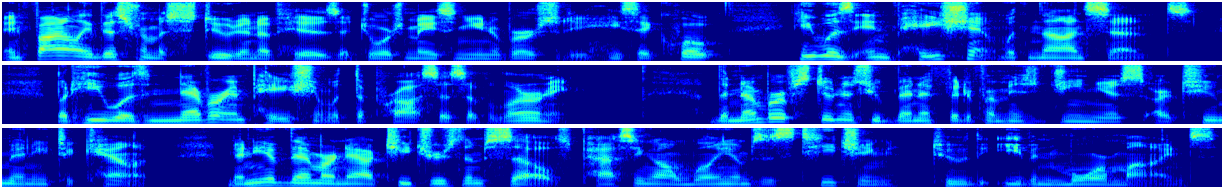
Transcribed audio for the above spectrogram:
And finally, this from a student of his at George Mason University. He said, quote, He was impatient with nonsense, but he was never impatient with the process of learning. The number of students who benefited from his genius are too many to count. Many of them are now teachers themselves, passing on Williams's teaching to even more minds.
